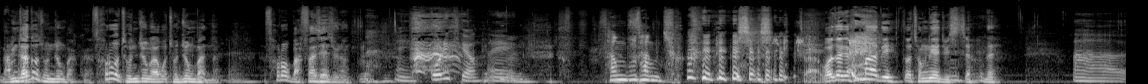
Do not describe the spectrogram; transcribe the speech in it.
남자도 존중받고요. 서로 존중하고 존중받는 네. 서로 마사지 해주는. 네. 꼬리뼈. 네. 음. 상부상조. 자, 원장님 한마디 또 정리해 주시죠. 네. 아,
